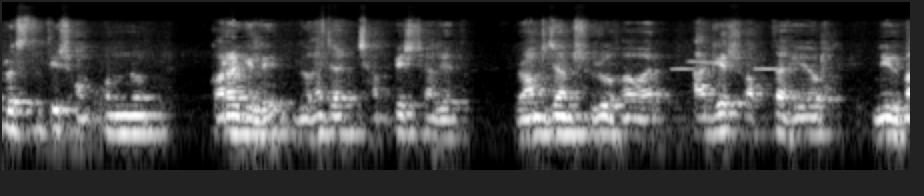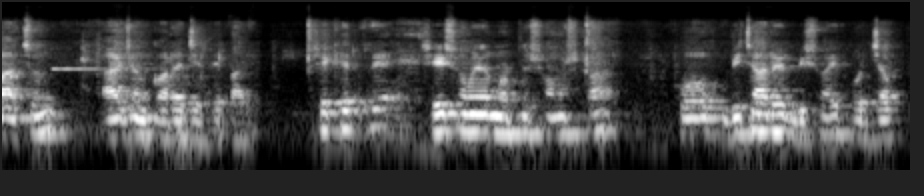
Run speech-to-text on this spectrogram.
প্রস্তুতি সম্পন্ন করা গেলে দু হাজার ছাব্বিশ সালের রমজান শুরু হওয়ার আগের সপ্তাহেও নির্বাচন আয়োজন করা যেতে পারে। সেক্ষেত্রে সেই সময়ের মধ্যে সংস্কার ও বিচারের বিষয়ে পর্যাপ্ত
